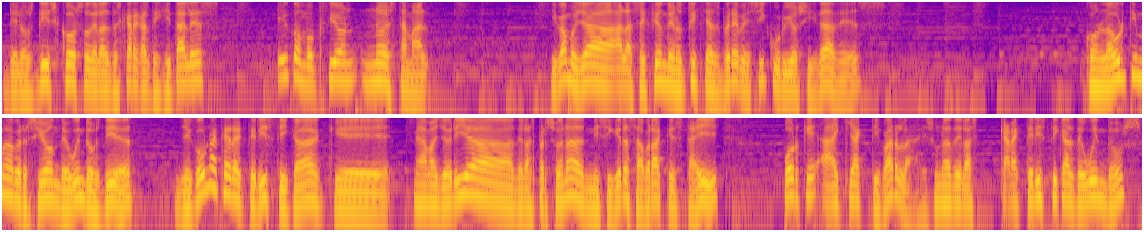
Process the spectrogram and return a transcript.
de los discos o de las descargas digitales y como opción no está mal. Y vamos ya a la sección de noticias breves y curiosidades. Con la última versión de Windows 10 llegó una característica que la mayoría de las personas ni siquiera sabrá que está ahí porque hay que activarla. Es una de las características de Windows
